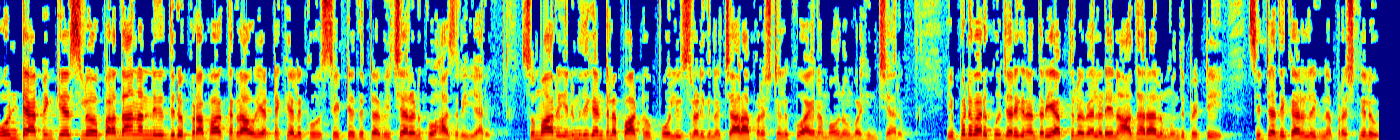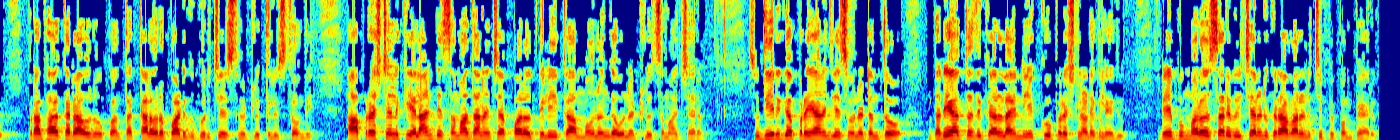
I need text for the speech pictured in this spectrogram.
ఫోన్ ట్యాపింగ్ కేసులో ప్రధాన నిందితుడు ప్రభాకర్ రావు ఎట్టకేలకు సిట్ ఎదుట విచారణకు హాజరయ్యారు. సుమారు ఎనిమిది గంటల పాటు పోలీసులు అడిగిన చాలా ప్రశ్నలకు ఆయన మౌనం వహించారు. ఇప్పటి వరకు జరిగిన దర్యాప్తులో వెల్లడైన ఆధారాలు ముందు పెట్టి సిట్ అధికారులు అడిగిన ప్రశ్నలు ప్రభాకర్ రావును కొంత కలవరపాటుకు గురిచేసినట్లు తెలుస్తోంది. ఆ ప్రశ్నలకి ఎలాంటి సమాధానం చెప్పాలో తెలియక మౌనంగా ఉన్నట్లు సమాచారం. సుదీర్ఘ ప్రయాణం చేసి ఉండటంతో దర్యాప్తు అధికారులు ఆయన ఎక్కువ ప్రశ్నలు అడగలేదు. రేపు మరోసారి విచారణకు రావాలని చెప్పి పంపారు.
